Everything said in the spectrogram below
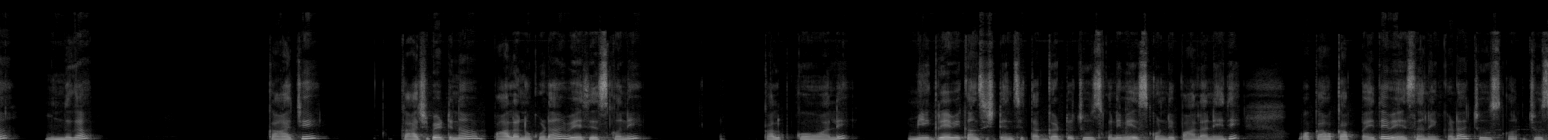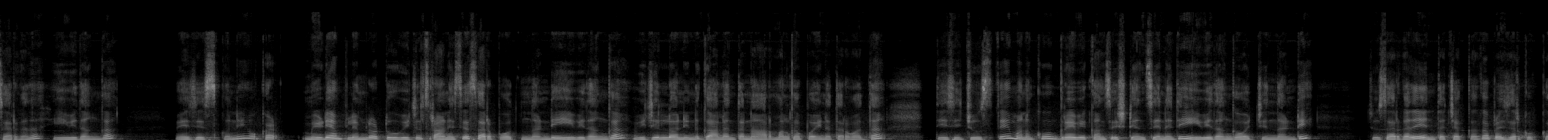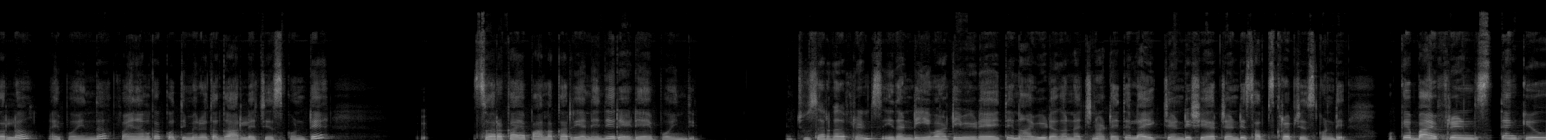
ముందుగా కాచి కాచిపెట్టిన పాలను కూడా వేసేసుకొని కలుపుకోవాలి. మీ గ్రేవీ కన్సిస్టెన్సీ తగ్గట్టు చూసుకొని వేసుకోండి పాలు అనేది ఒక కప్ అయితే వేసాను ఇక్కడ. చూసుకో చూసారు కదా? ఈ విధంగా వేసేసుకొని ఒక మీడియం ఫ్లేమ్లో టూ విజిల్స్ రానిస్తే సరిపోతుందండి. ఈ విధంగా విజిల్లోని గాలంతా నార్మల్గా పోయిన తర్వాత తీసి చూస్తే మనకు గ్రేవీ కన్సిస్టెన్సీ అనేది ఈ విధంగా వచ్చిందండి. చూసారు కదా? ఎంత చక్కగా ప్రెషర్ కుక్కర్లో అయిపోయిందో. ఫైనల్గా కొత్తిమీరతో గార్లే చేసుకుంటే సొరకాయ పాలకర్రీ అనేది రెడీ అయిపోయింది. చూసారు కదా ఫ్రెండ్స్? ఇదండి ఈ వాటి వీడియో అయితే. నా వీడియో కానీ నచ్చినట్టయితే లైక్ చేయండి షేర్ చేయండి సబ్స్క్రైబ్ చేసుకోండి. Okay bye friends. Thank you.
